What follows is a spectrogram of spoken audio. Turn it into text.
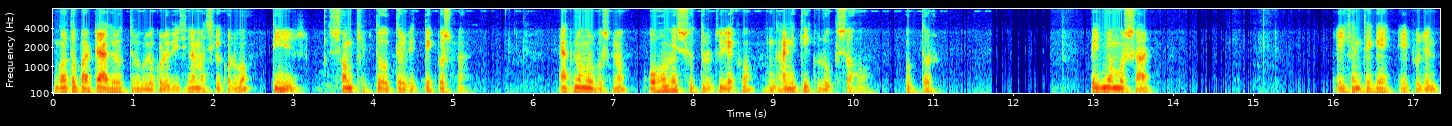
গত পার্টে আগের উত্তরগুলো করে দিয়েছিলাম, আজকে করব তিনের সংক্ষিপ্ত উত্তর ভিত্তিক প্রশ্ন। এক নম্বর প্রশ্ন, ওহমের সূত্রটি লেখো গাণিতিক রূপসহ। উত্তর পেজ নম্বর ষাট এইখান থেকে এই পর্যন্ত।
